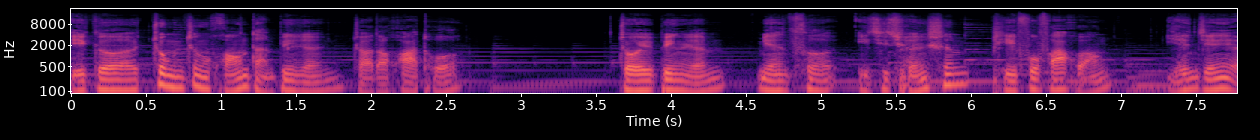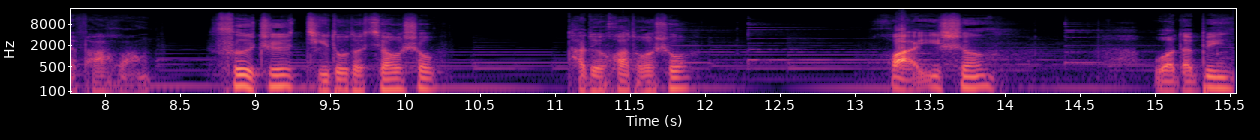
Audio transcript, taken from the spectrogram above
一个重症黄疸病人找到华佗，这位病人面色以及全身皮肤发黄，眼睑也发黄，四肢极度的消瘦。他对华佗说：“华医生，我的病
